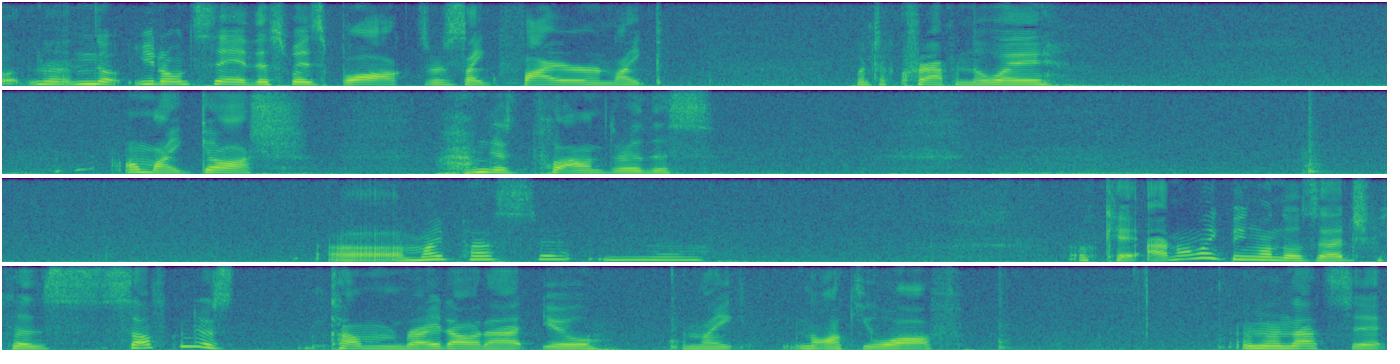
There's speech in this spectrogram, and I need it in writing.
Oh, no, no, you don't say. This way's blocked. There's like fire and like a bunch of crap in the way. Oh my gosh. I'm just plowing through this. Uh, am I past it? No. Okay, I don't like being on those edge because stuff can just come right out at you and like knock you off. And then that's it.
